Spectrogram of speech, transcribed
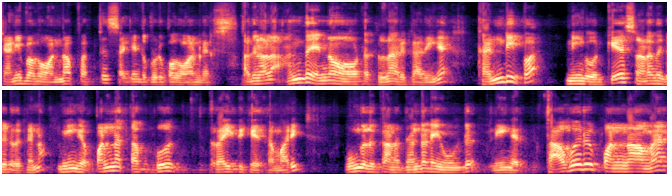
சனி பகவான் தான் பத்து செகண்ட் குரு பகவான்ங்க. அதனால அந்த எண்ணம் ஓட்டத்திலாம் இருக்காதீங்க. கண்டிப்பாக நீங்கள் ஒரு கேஸ் நடந்துக்கிட்டு இருக்குன்னா நீங்கள் பண்ண தப்பு ரைட்டுக்கு ஏற்ற மாதிரி உங்களுக்கான தண்டனை உண்டு. நீங்கள் தவறு பண்ணாமல்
